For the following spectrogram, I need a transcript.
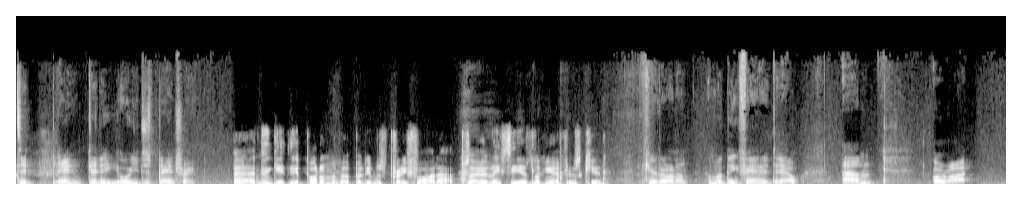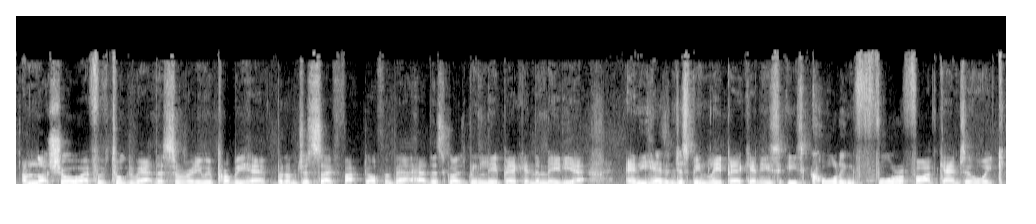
Did and did he, or are you just bantering? Uh, I didn't get the bottom of it, but he was pretty fired up. So at least he is looking after his kid. Good on him. I'm a big fan of Dell. Um, all right. I'm not sure if we've talked about this already. We probably have, but I'm just so fucked off about how this guy's been let back in the media, and he hasn't just been let back in. He's he's calling four or five games a week.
